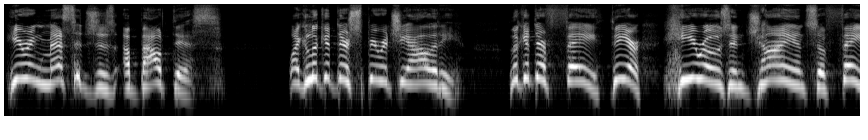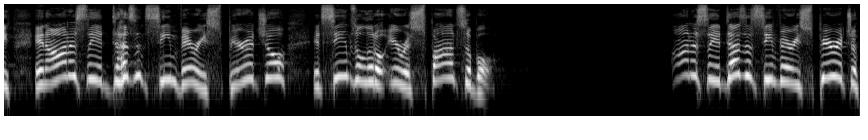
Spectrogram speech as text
hearing messages about this. Like look at their spirituality. Look at their faith. They are heroes and giants of faith. And honestly, it doesn't seem very spiritual. It seems a little irresponsible. Honestly, it doesn't seem very spiritual.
